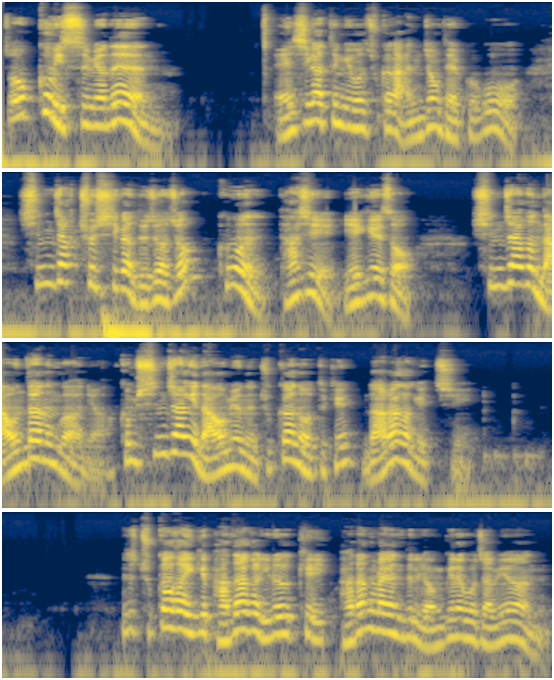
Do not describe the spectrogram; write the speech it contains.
조금 있으면은 NC 같은 경우 주가가 안정될 거고 신작 출시가 늦어져? 그러면 다시 얘기해서 신작은 나온다는 거 아니야. 그럼 신작이 나오면은 주가는 어떻게? 날아가겠지. 그래서 주가가 이게 바닥을 이렇게 바닥 라인들을 연결해 보자면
